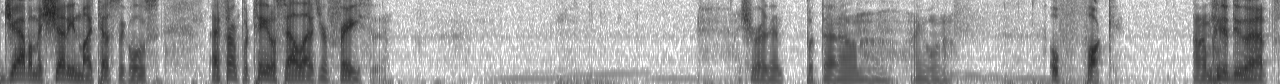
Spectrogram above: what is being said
jab a machete in my testicles. I throw potato salad at your face. Sure I didn't put that on, huh? Hang on. Oh, fuck. I don't mean to do that.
